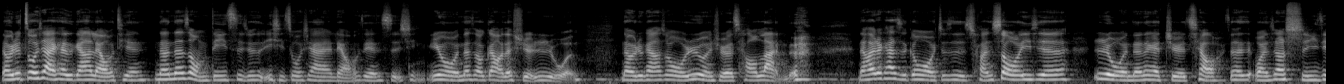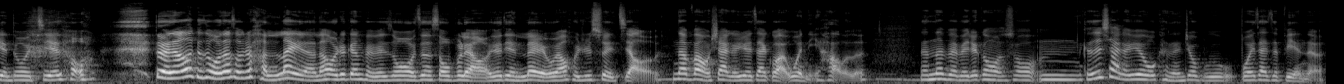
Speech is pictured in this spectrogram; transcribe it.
然后我就坐下来开始跟他聊天。那那是我们第一次就是一起坐下来聊这件事情，因为我那时候刚好在学日文。那我就跟他说，我日文学的超烂的。然后就开始跟我就是传授了一些日文的那个诀窍，在晚上十一点多的街头，对，然后可是我那时候就很累了，然后我就跟北北说，我真的受不了，有点累，我要回去睡觉了。那不然我下个月再过来问你好了。那那北北就跟我说，嗯，可是下个月我可能就不不会在这边了。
